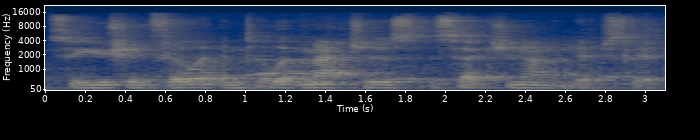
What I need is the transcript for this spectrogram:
so you should fill it until it matches the section on the dipstick.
